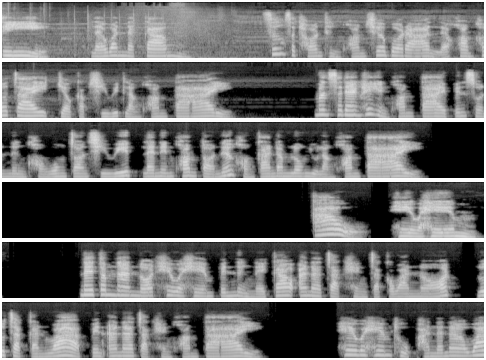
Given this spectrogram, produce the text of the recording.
ตรี และวรรณกรรม ซึ่งสะท้อนถึงความเชื่อโบราณและความเข้าใจเกี่ยวกับชีวิตหลังความตาย มันแสดงให้เห็นความตายเป็นส่วนหนึ่งของวงจรชีวิต และเน้นความต่อเนื่องของการดำรงอยู่หลังความตาย 9. เฮวาเฮม ในตำนานนอตเฮวาเฮมเป็นหนึ่งในเก้าอาณาจักรแห่งจักรวาลนอตรู้จักกันว่าเป็นอาณาจักรแห่งความตาย เฮวาเฮมถูกพันนาว่า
